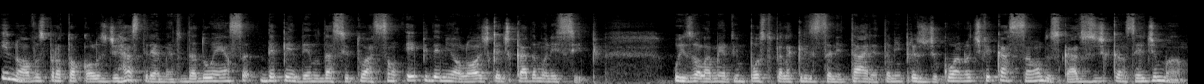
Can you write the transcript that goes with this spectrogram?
e novos protocolos de rastreamento da doença, dependendo da situação epidemiológica de cada município. O isolamento imposto pela crise sanitária também prejudicou a notificação dos casos de câncer de mama.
